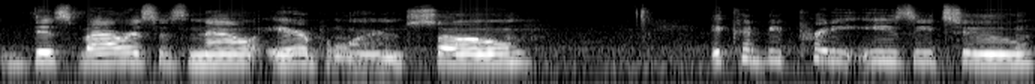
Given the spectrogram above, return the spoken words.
this virus is now airborne. So it could be pretty easy to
